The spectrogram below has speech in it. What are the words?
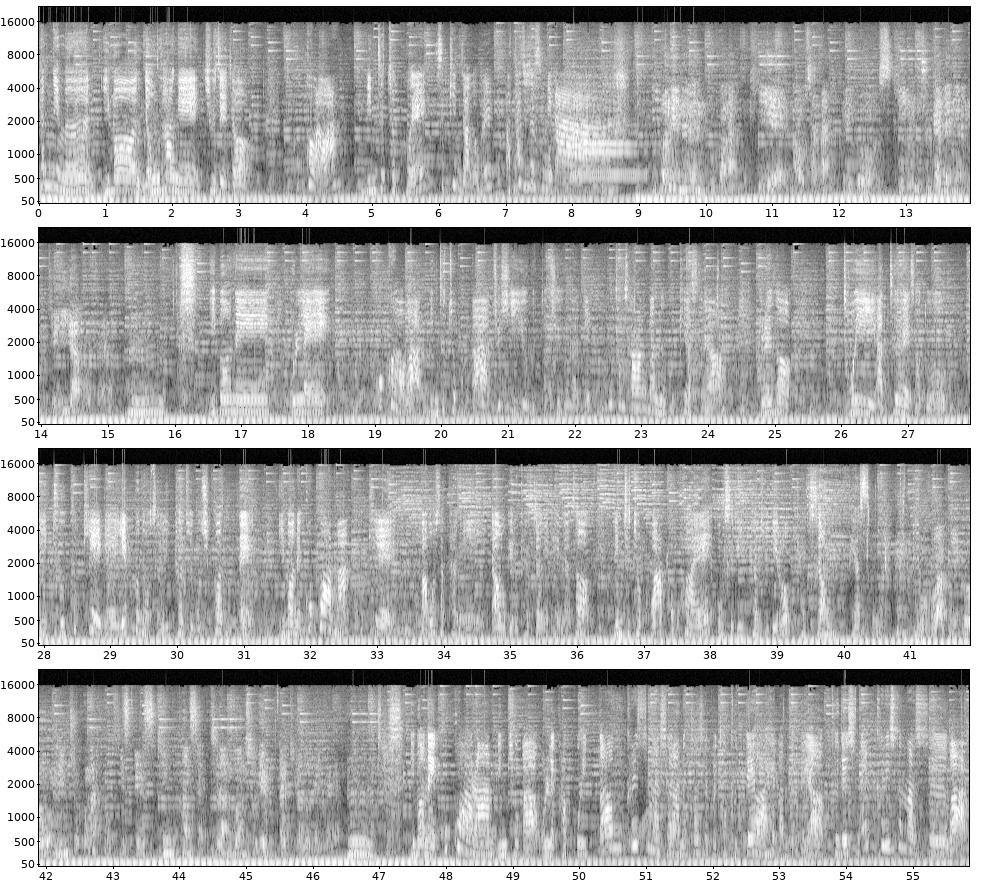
현님은 이번 영상의 주제죠. 코코아와 민트 초코의 스킨 작업을 맡아주셨습니다. 초코가 출시 이후부터 지금까지 엄청 사랑받는 쿠키였어요. 그래서 저희 아트에서도 이 두 쿠키에게 예쁜 옷을 입혀주고 싶었는데 이번에 코코아마 쿠키의 마법사탕이 나오기로 결정이 되면서 민트 초코와 코코아의 옷을 입혀주기로 결정되었습니다. 코코아 그리고 민초코맛 쿠키 이번에 코코아랑 민초가 원래 갖고 있던 크리스마스라는 컨셉을 더 극대화해봤는데요. 그 대신에 크리스마스와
